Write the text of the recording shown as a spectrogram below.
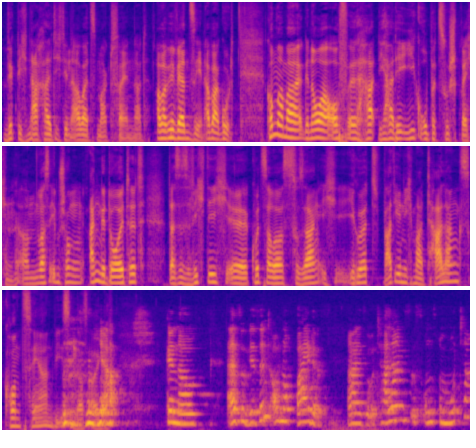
wirklich nachhaltig den Arbeitsmarkt verändert. Aber wir werden sehen. Aber gut, kommen wir mal genauer auf äh, die HDI-Gruppe zu sprechen. Ähm, du hast eben schon angedeutet, das ist wichtig, äh, kurz darüber was zu sagen. Ich, ihr gehört, wart ihr nicht mal Talangs-Konzern? Wie ist denn das eigentlich? Ja, genau. Also wir sind auch noch beides. Also Talangs ist unsere Mutter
